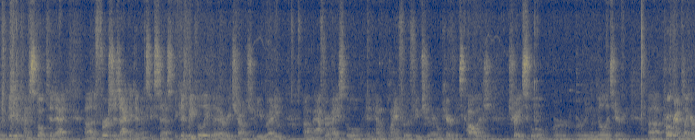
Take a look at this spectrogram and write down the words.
the video kind of spoke to that. Uh, the first is academic success because we believe that every child should be ready um, after high school and have a plan for their future. I don't care if it's college, trade school, or, or in the military. Uh, programs like our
